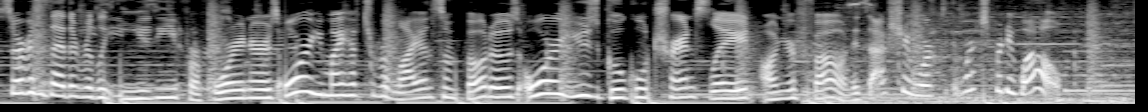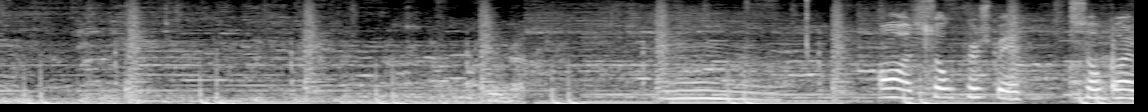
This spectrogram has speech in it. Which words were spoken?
Service is either really easy for foreigners, or you might have to rely on some photos, or use Google Translate on your phone. It's actually worked, it works pretty well. Oh, it's so crispy. So good.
